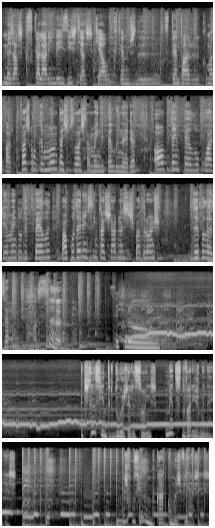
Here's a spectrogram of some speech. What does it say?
mas acho que se calhar ainda existe e acho que é algo que temos de, de, tentar colmatar. Faz com que muitas pessoas também de pele negra optem pelo clareamento de pele para poderem se encaixar nesses padrões de beleza. Nossa! Sacrou! A distância entre duas gerações mede-se de várias maneiras. Mas funciona um bocado como as viagens.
